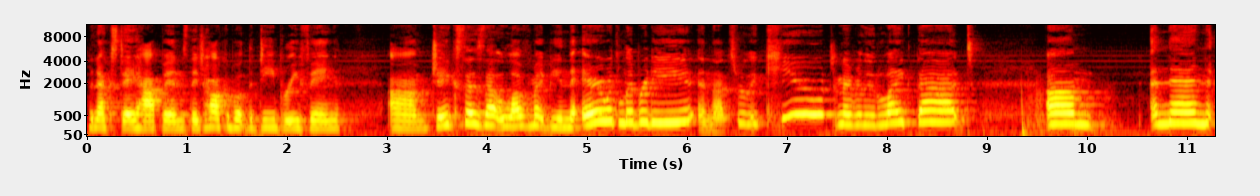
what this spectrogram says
the next day happens. They talk about the debriefing. Um, Jake says that love might be in the air with Liberty, and that's really cute, and I really like that. Um, and then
